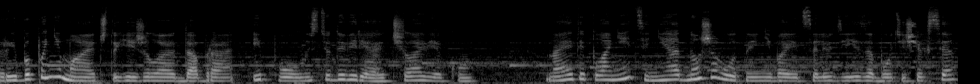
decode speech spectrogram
Рыба понимает, что ей желают добра, и полностью доверяет человеку. На этой планете ни одно животное не боится людей, заботящихся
